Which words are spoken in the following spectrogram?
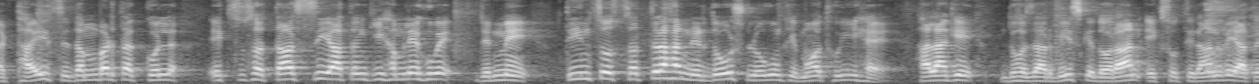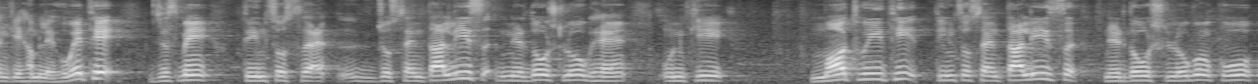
28 सितंबर तक कुल एक सौ सतासी आतंकी हमले हुए, जिनमें 317 निर्दोष लोगों की मौत हुई है। हालाँकि 2020 के दौरान एक सौ तिरानवे आतंकी हमले हुए थे, जिसमें तीन सौ, जो सैंतालीस निर्दोष लोग हैं, उनकी मौत हुई थी, तीन सौ सैंतालीस निर्दोष लोगों को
